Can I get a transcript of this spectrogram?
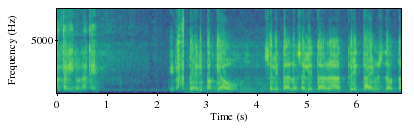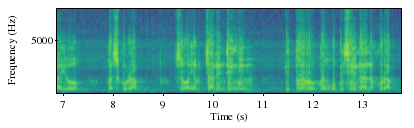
ang talino natin. Di ba? Kaya ni Pacquiao, salita ng salita na three times daw tayo mas corrupt. So I am challenging him, ituro mong opisina na corrupt.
